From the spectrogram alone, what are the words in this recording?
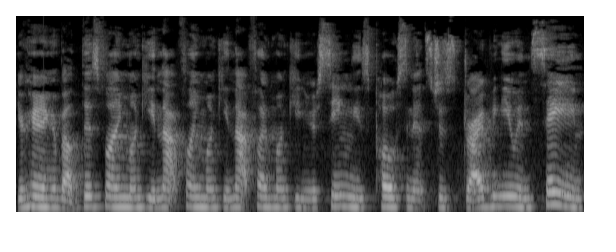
you're hearing about this flying monkey and that flying monkey and that flying monkey and you're seeing these posts and it's just driving you insane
